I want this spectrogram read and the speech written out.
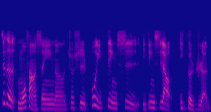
这个模仿的声音呢，就是不一定是一定是要一个人，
